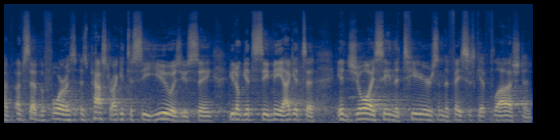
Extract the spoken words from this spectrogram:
I've, I've said before, as, as pastor, I get to see you as you sing. You don't get to see me. I get to enjoy seeing the tears and the faces get flushed and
